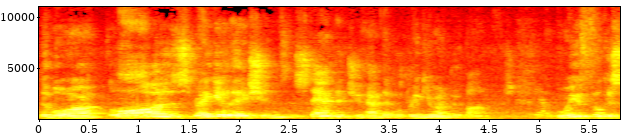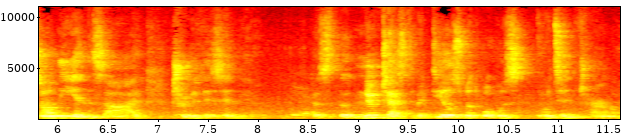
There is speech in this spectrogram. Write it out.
the more laws, regulations, and standards you have that will bring you under bondage. Yep. The more you focus on the inside, truth is in there. Because the New Testament deals with what was what's internal.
